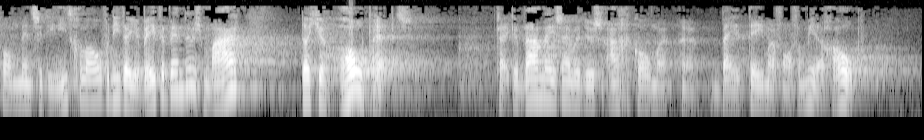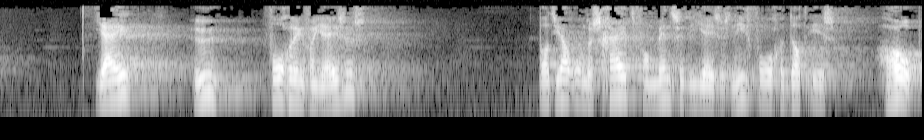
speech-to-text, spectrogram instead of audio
van mensen die niet geloven. Niet dat je beter bent dus, maar dat je hoop hebt. Kijk, en daarmee zijn we dus aangekomen uh, bij het thema van vanmiddag, hoop. Jij, u, volgeling van Jezus, wat jou onderscheidt van mensen die Jezus niet volgen, dat is hoop.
